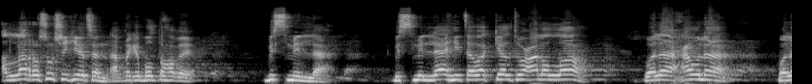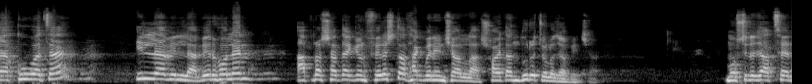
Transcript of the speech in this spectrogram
আল্লাহর রসুল শিখিয়েছেন, আপনাকে বলতে হবে, বিসমিল্লাহ। বিসমিল্লাহি তাওয়াক্কালতু আলাল্লাহ, ওয়ালা হাওলা ওয়ালা কুওয়াতা ইল্লা বিল্লাহ। বের হলেন, আপনার সাথে একজন ফেরেশতা থাকবেন ইনশাআল্লাহ, শয়তান দূরে চলে যাবে ইনশাআল্লাহ। মসজিদে যাচ্ছেন,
